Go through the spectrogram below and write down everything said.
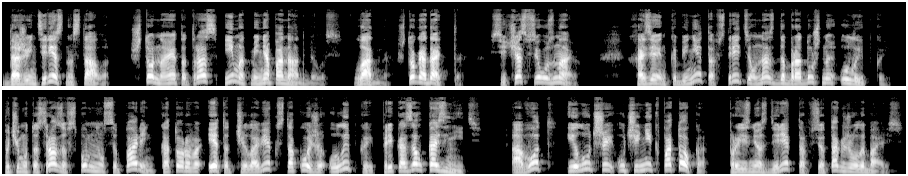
Даже интересно стало, что на этот раз им от меня понадобилось. Ладно, что гадать-то? Сейчас все узнаю. Хозяин кабинета встретил нас добродушной улыбкой. Почему-то сразу вспомнился парень, которого этот человек с такой же улыбкой приказал казнить. А вот и лучший ученик потока, произнес директор, все так же улыбаясь.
